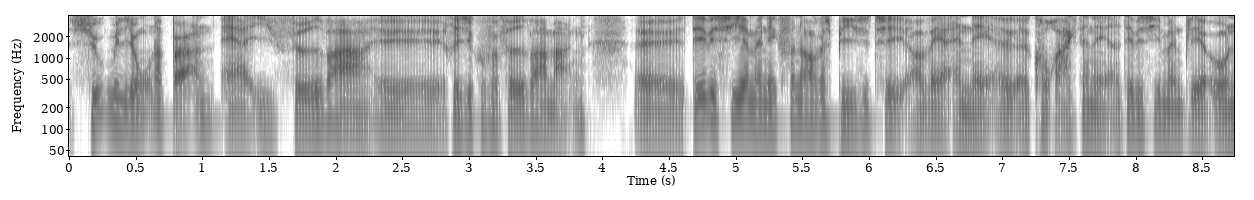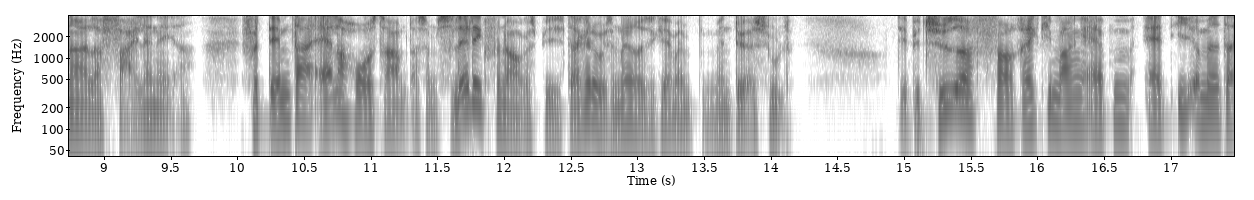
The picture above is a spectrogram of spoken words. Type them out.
7 millioner børn er i fødevare, øh, risiko for fødevaremangel. Øh, det vil sige, at man ikke får nok at spise til at være ernæret, øh, korrekt ernæret. Det vil sige, at man bliver under- eller fejlernæret. For dem, der er allerhårdest ramt, og som slet ikke får nok at spise, der kan du jo simpelthen risikere, at man, man dør af sult. Det betyder for rigtig mange af dem, at i og med, at der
